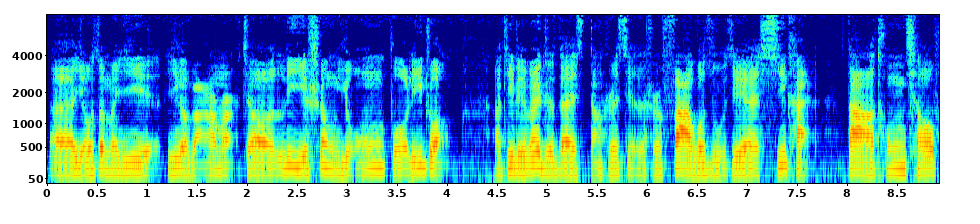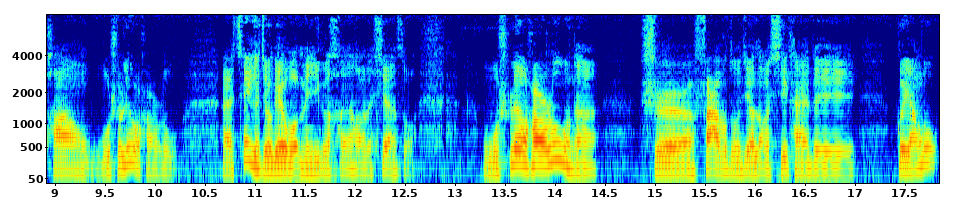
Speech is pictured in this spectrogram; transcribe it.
呃，有这么一一个网门叫利盛永玻璃庄。啊，地理位置在当时写的是法国租界西开大同桥旁五十六号路，哎，这个就给我们一个很好的线索。五十六号路呢是法国租界老西开的贵阳路，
